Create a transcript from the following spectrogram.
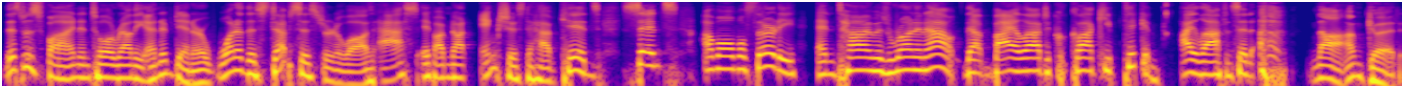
This was fine until around the end of dinner. One of the stepsister in laws asked if I'm not anxious to have kids since I'm almost 30 and time is running out. That biological clock keep ticking. I laughed and said, Nah, I'm good.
